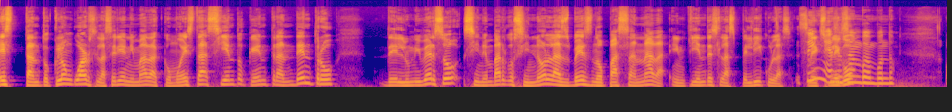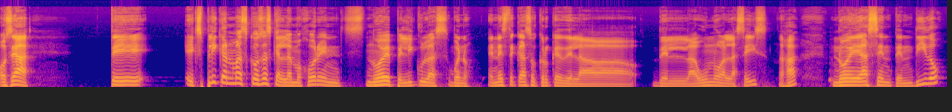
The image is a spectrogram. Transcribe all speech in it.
es tanto Clone Wars, la serie animada, como esta, siento que entran dentro del universo, sin embargo, si no las ves no pasa nada, entiendes las películas. Sí, ¿Me eso explico? es un buen punto. O sea, te explican más cosas que a lo mejor en nueve películas, bueno, en este caso creo que de la de la 1 a la 6, ajá, no has entendido,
